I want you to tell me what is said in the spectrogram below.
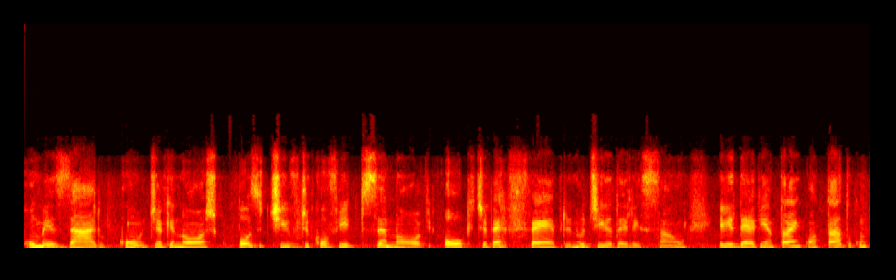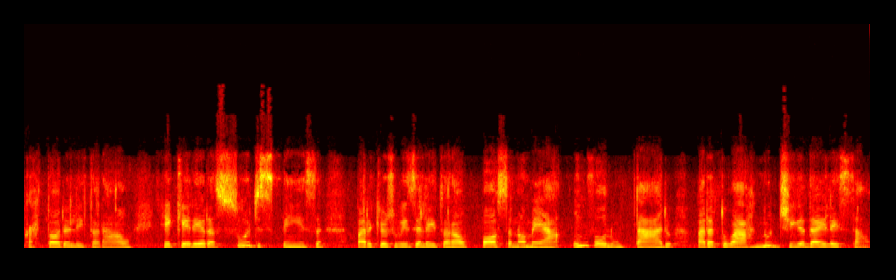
O mesário com diagnóstico positivo de Covid-19 ou que tiver febre no dia da eleição, ele deve entrar em contato com o cartório eleitoral, requerer a sua dispensa para que o juiz eleitoral possa nomear um voluntário para atuar no dia da eleição.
